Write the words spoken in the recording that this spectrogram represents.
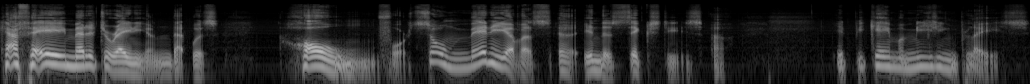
Cafe Mediterranean that was home for so many of us uh, in the 60s. Uh, it became a meeting place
